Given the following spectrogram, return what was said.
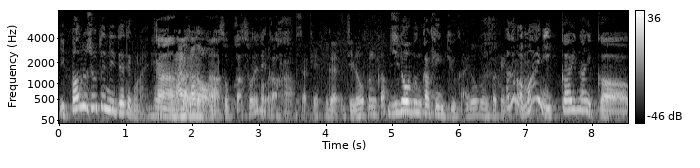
一般の書店に出てこないね。ああなるほどああ、そっか、それでか。あだっけ？が児童文化？児童文化研究会児。童文化研あ究なんか前に一回何か、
